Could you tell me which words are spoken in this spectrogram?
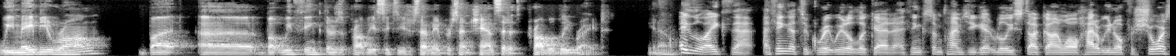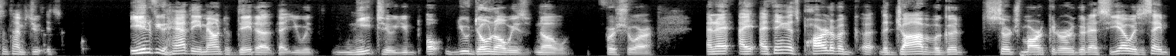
We may be wrong but uh but we think there's probably a 60 or 70 percent chance that it's probably right you know i like that i think that's a great way to look at it i think sometimes you get really stuck on well how do we know for sure sometimes you it's even if you have the amount of data that you would need to, you oh, you don't always know for sure. And I, I, think it's part of a, uh, the job of a good search market or a good SEO is to say,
